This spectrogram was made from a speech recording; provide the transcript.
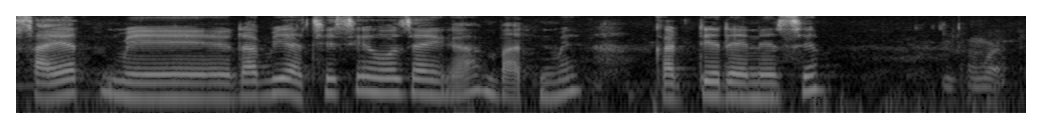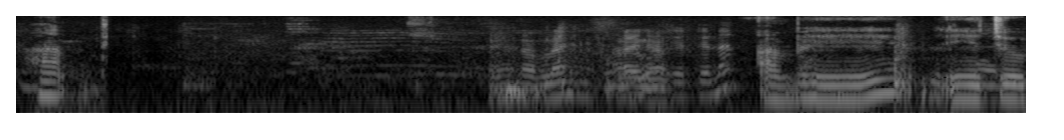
शायद मेरा भी अच्छे से हो जाएगा बाद में करते रहने से। हाँ। अभी ये जो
